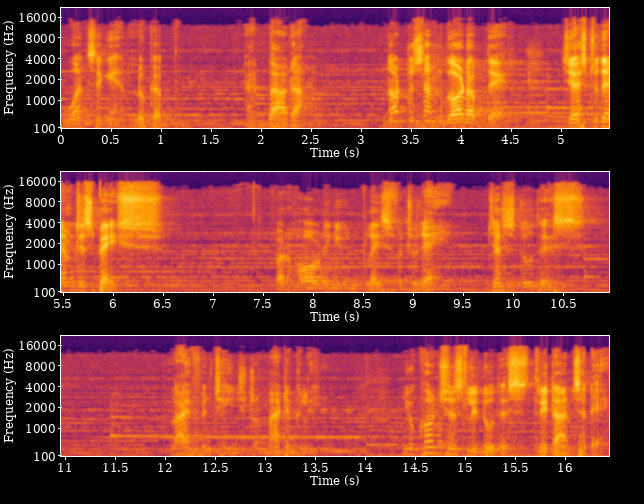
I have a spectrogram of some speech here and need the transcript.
once again look up and bow down. Not to some god up there, just to the empty space for holding you in place for today. Just do this, life will change dramatically. You consciously do this three times a day.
